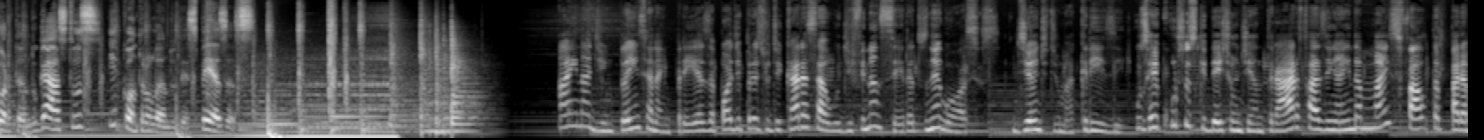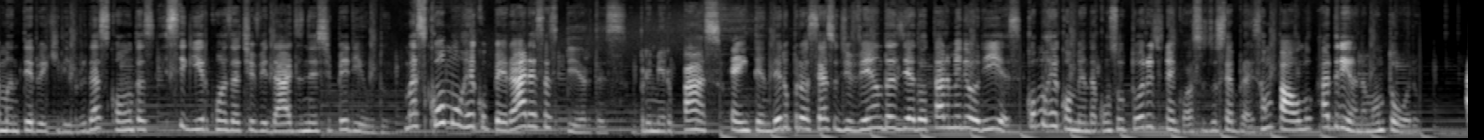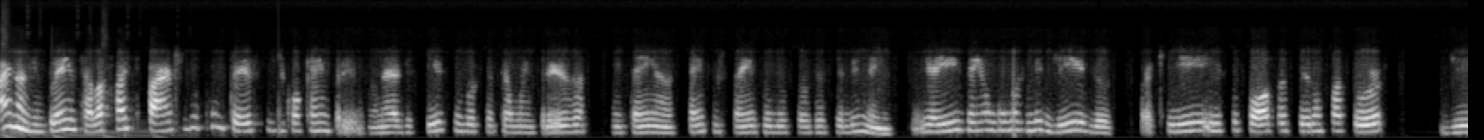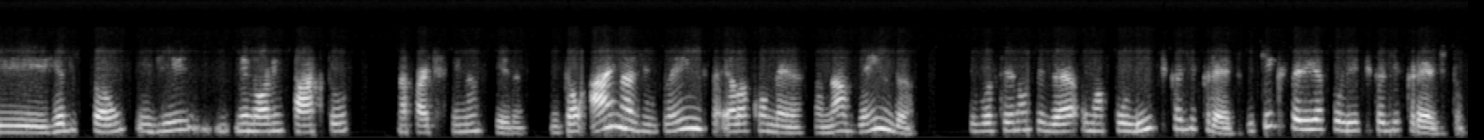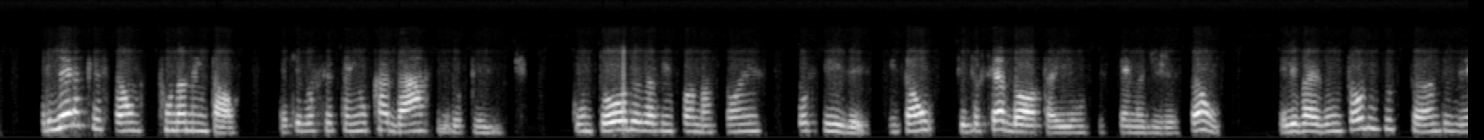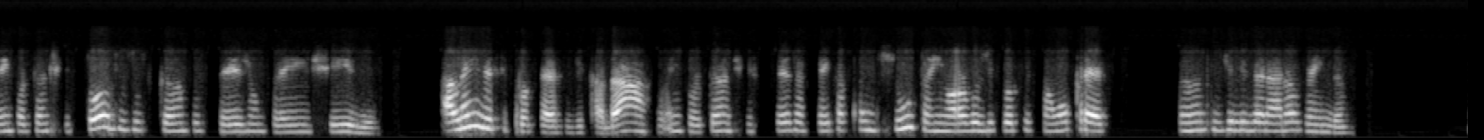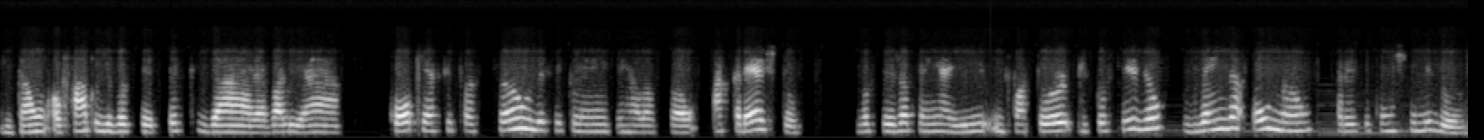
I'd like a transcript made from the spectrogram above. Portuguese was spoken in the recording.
cortando gastos e controlando despesas. A inadimplência na empresa pode prejudicar a saúde financeira dos negócios. Diante de uma crise, os recursos que deixam de entrar fazem ainda mais falta para manter o equilíbrio das contas e seguir com as atividades neste período. Mas como recuperar essas perdas? O primeiro passo é entender o processo de vendas e adotar melhorias, como recomenda a consultora de negócios do Sebrae São Paulo, Adriana Montoro. A inadimplência, ela faz parte do contexto de qualquer empresa, né? É difícil você ter uma empresa que tenha 100% dos seus recebimentos. E aí vem algumas medidas para que isso possa ser um fator de redução e de menor impacto na parte financeira. Então, a inadimplência, ela começa na venda se você não tiver uma política de crédito. O que, que seria a política de crédito? Primeira questão fundamental é que você tenha o cadastro do cliente, com todas as informações possíveis. Então, se você adota aí um sistema de gestão, ele vai vir em todos os campos e é importante que todos os campos sejam preenchidos. Além desse processo de cadastro, é importante que seja feita consulta em órgãos de proteção ao crédito antes de liberar a venda. Então, o fato de você pesquisar, avaliar qual que é a situação desse cliente em relação a crédito, você já tem aí um fator de possível venda ou não para esse consumidor.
